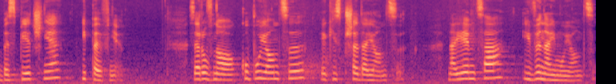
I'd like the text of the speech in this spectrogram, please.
bezpiecznie i pewnie. Zarówno kupujący, jak i sprzedający, najemca i wynajmujący.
